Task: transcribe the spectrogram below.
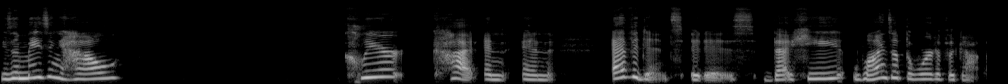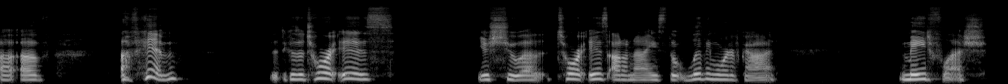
He's amazing how clear cut and and evident it is that he lines up the word of the God uh, of of him because the Torah is Yeshua, the Torah is Adonai, he's the living word of God made flesh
